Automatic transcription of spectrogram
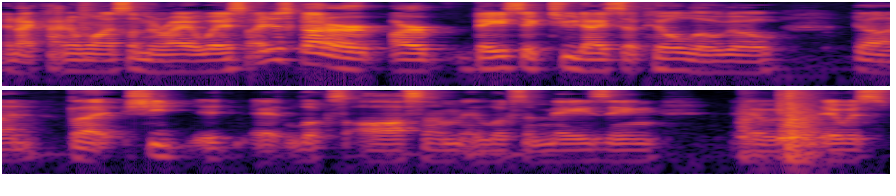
And I kind of wanted something right away. So I just got our, our basic two dice uphill logo done. But she, it, it looks awesome. It looks amazing. It was, it was,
